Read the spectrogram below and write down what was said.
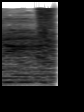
see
